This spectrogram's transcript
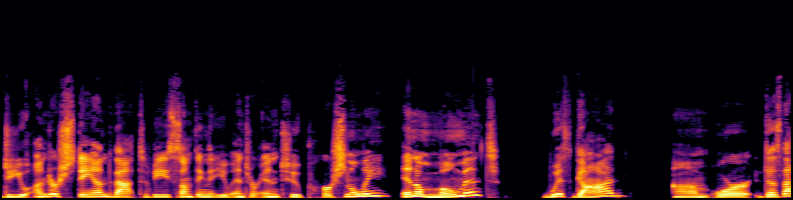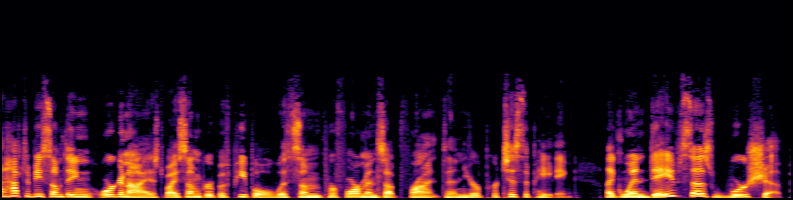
do you understand that to be something that you enter into personally in a moment with God? Um, or does that have to be something organized by some group of people with some performance up front and you're participating? Like when Dave says worship,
